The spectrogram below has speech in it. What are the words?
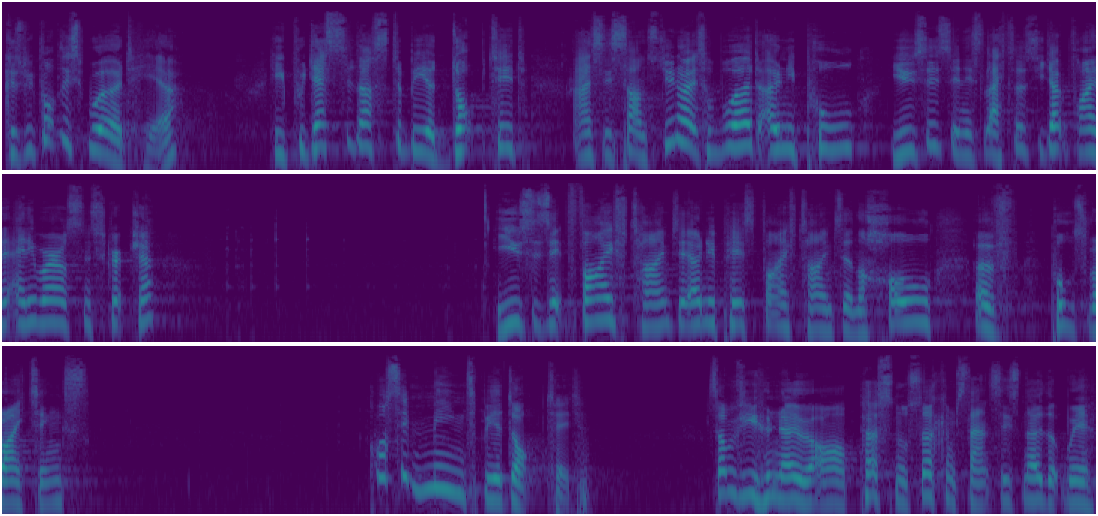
Because we've got this word here. He predestined us to be adopted as his sons. Do you know it's a word only Paul uses in his letters? You don't find it anywhere else in Scripture. He uses it five times. It only appears five times in the whole of Paul's writings. What's it mean to be adopted? Some of you who know our personal circumstances know that we're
